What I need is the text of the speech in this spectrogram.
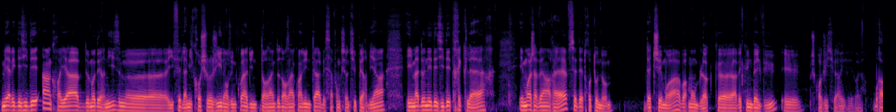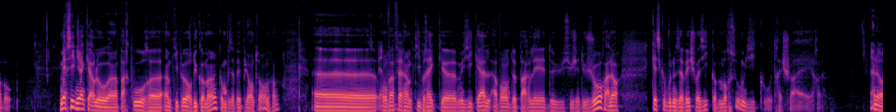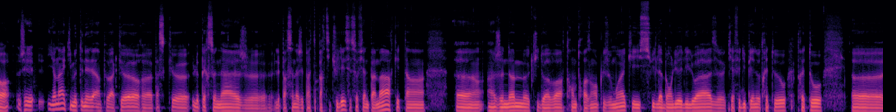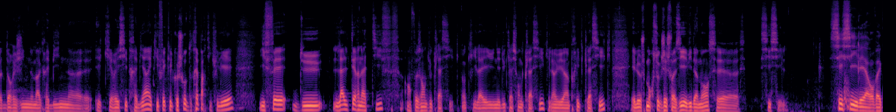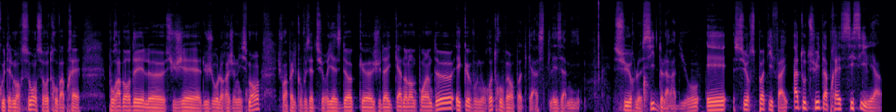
mais avec des idées incroyables de modernisme. euh, il fait de la microchirurgie dans, coin dans un coin d'une table et ça fonctionne super bien. Et il m'a donné des idées très claires. Et moi, j'avais un rêve, c'est d'être autonome d'être chez moi, avoir mon bloc euh, avec une belle vue. Et je crois que j'y suis arrivé. Voilà. Bravo. Merci Giancarlo, un parcours euh, un petit peu hors du commun, comme vous avez pu entendre. hein. Euh, on va faire un petit break euh, musical avant de parler du sujet du jour. Alors, qu'est-ce que vous nous avez choisi comme morceaux musicaux, très cher Alors, il y en a un qui me tenait un peu à cœur euh, parce que le personnage, euh, le personnage est parti- particulier, c'est Sofiane Pamar, qui est un, euh, un jeune homme qui doit avoir 33 ans plus ou moins, qui est issu de la banlieue lilloise, euh, qui a fait du piano très tôt, très tôt euh, d'origine maghrébine et qui réussit très bien et qui fait quelque chose de très particulier. Il fait du l'alternatif en faisant du classique. Donc il a eu une éducation de classique, il a eu un prix de classique. Et le morceau que j'ai choisi, évidemment, c'est Sicile. Cécile, et on va écouter le morceau. On se retrouve après pour aborder le sujet du jour, le rajeunissement. Je vous rappelle que vous êtes sur YesDoc euh, Judaïka 90.2 et que vous nous retrouvez en podcast, les amis, sur le site de la radio et sur Spotify. À tout de suite après Sicilia.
